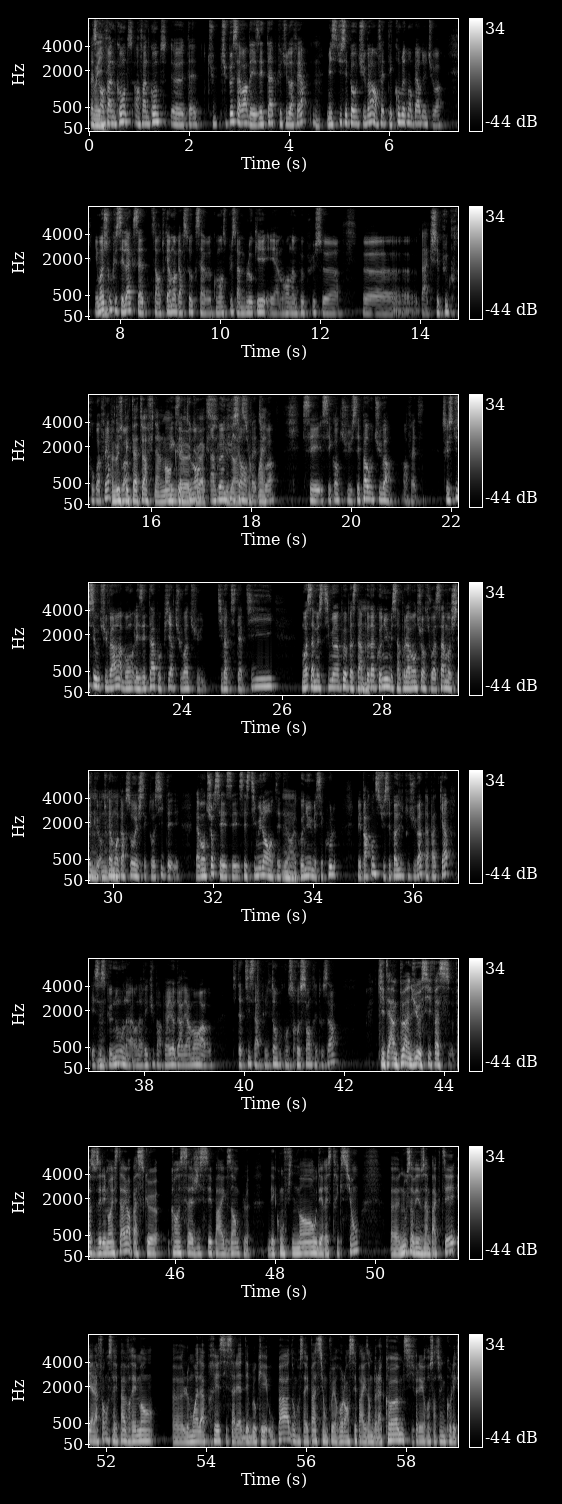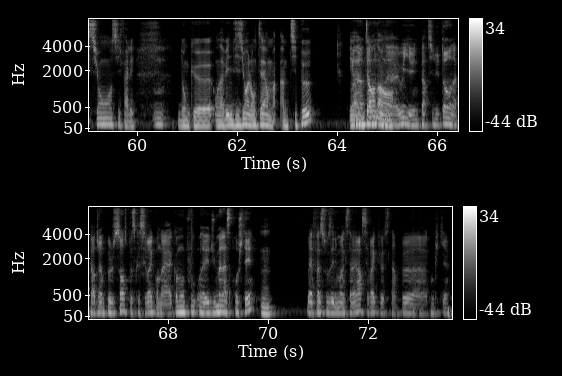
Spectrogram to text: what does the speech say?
Parce Oui. qu'en fin de compte, en fin de compte, euh, tu, tu peux savoir des étapes que tu dois faire, Mm. mais si tu sais pas où tu vas, en fait, t'es complètement perdu, tu vois. Et moi, je Mm. trouve que c'est là que ça, en tout cas moi perso, que ça me- commence plus à me bloquer et à me rendre un peu plus, euh, euh, bah, que je sais plus trop quoi faire. Un peu spectateur finalement que- Exactement, que, un peu que impuissant en fait, Ouais. tu vois. C'est c'est quand tu sais pas où tu vas en fait. Parce que si tu sais où tu vas, bon, les étapes au pire, tu vois, tu y vas petit à petit. Moi, ça me stimule un peu parce que t'as un Mm. peu d'inconnu, mais c'est un peu l'aventure, tu vois. Ça, moi, je sais que, Mm, en tout cas, moi perso, et je sais que toi aussi, t'es- l'aventure, c'est c'est c'est stimulant. T'es t'es dans l'inconnu, mais c'est cool. Mais par contre, si tu sais pas du tout où tu vas, t'as pas de cap. Et c'est Mm. ce que nous, on a on a vécu par période dernièrement. à- Petit à petit, ça a pris du temps pour qu'on se recentre et tout ça. qui était un peu induit aussi face, face aux éléments extérieurs parce que quand il s'agissait par exemple des confinements ou des restrictions, euh, nous ça venait nous impacter et à la fin on savait pas vraiment euh, le mois d'après si ça allait être débloqué ou pas, donc on savait pas si on pouvait relancer par exemple de la com, s'il fallait ressortir une collection, s'il fallait... Mm. Donc euh, on avait une vision à long terme un petit peu et On en a même temps perdu- on a- oui, il y a une partie du temps, on a perdu un peu le sens parce que c'est vrai qu'on a, comme on, on avait du mal à se projeter, Mm. ben, face aux éléments extérieurs, c'est vrai que c'était un peu euh, compliqué.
